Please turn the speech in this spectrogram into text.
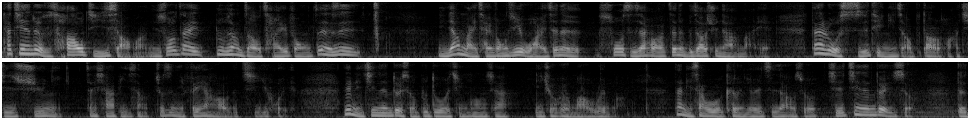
他竞争对手超级少嘛。你说在路上找裁缝，真的是你要买裁缝机，我还真的说实在话，真的不知道去哪买耶。但如果实体你找不到的话，其实虚拟在虾皮上就是你非常好的机会，因为你竞争对手不多的情况下，你就会有矛盾嘛。那你上过我课，你就会知道说，其实竞争对手的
